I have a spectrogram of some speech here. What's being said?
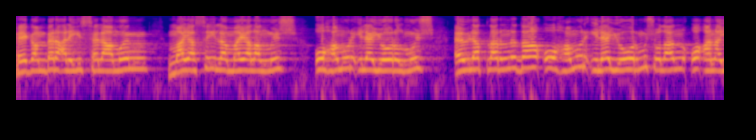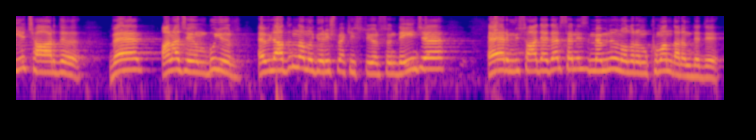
Peygamber aleyhisselamın mayasıyla mayalanmış, o hamur ile yoğrulmuş, evlatlarını da o hamur ile yoğurmuş olan o anayı çağırdı. Ve anacığım buyur evladınla mı görüşmek istiyorsun deyince eğer müsaade ederseniz memnun olurum kumandanım dedi.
